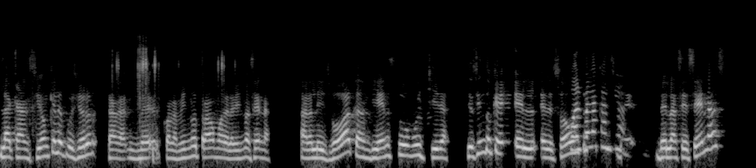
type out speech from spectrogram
la canción que le pusieron con el mismo trauma de la misma escena, a la Lisboa también estuvo muy chida. Yo siento que el, el ¿Cuál fue la canción? de las escenas,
